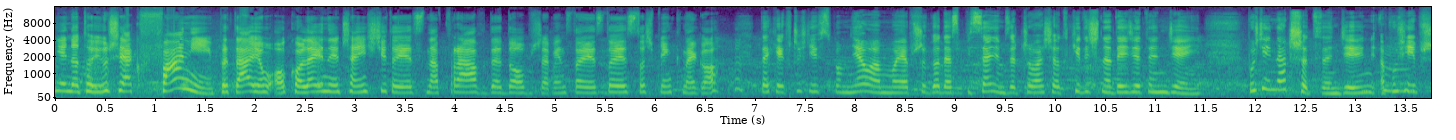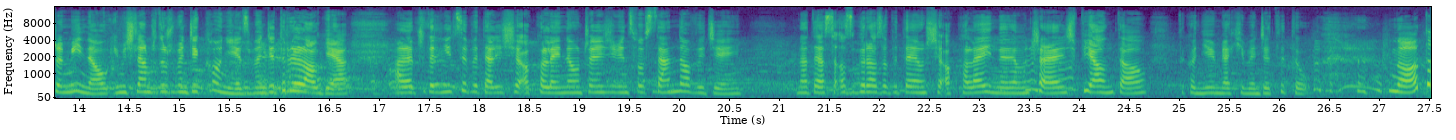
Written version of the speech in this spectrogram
Nie no, to już jak fani pytają o kolejnej części, to jest naprawdę dobrze, więc to jest, to jest coś pięknego. Tak jak wcześniej wspomniałam, moja przygoda z pisaniem zaczęła się od kiedyś nadejdzie ten dzień. Później nadszedł ten dzień, a później przeminął i myślałam, że to już będzie koniec, będzie trylogia. Ale czytelnicy pytali się o kolejną część, więc powstał nowy dzień. No teraz o zgrozo pytają się o kolejną część, piątą, tylko nie wiem jaki będzie tytuł. No, to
